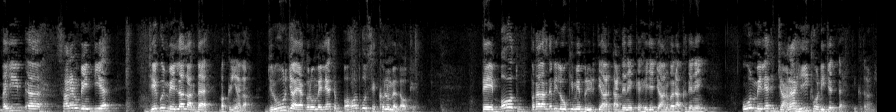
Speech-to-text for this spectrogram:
ਬਾਈ ਜੀ ਸਾਰਿਆਂ ਨੂੰ ਬੇਨਤੀ ਹੈ, ਜੇ ਕੋਈ ਮੇਲਾ ਲੱਗਦਾ ਹੈ ਬੱਕਰੀਆਂ ਦਾ, ਜਰੂਰ ਜਾਇਆ ਕਰੋ ਮੇਲਿਆਂ 'ਚ, ਬਹੁਤ ਕੁਝ ਸਿੱਖਣ ਨੂੰ ਮਿਲਦਾ ਉੱਥੇ। ਤੇ ਬਹੁਤ ਪਤਾ ਲੱਗਦਾ ਵੀ ਲੋਕ ਕਿਵੇਂ ਬਰੀਡ ਤਿਆਰ ਕਰਦੇ ਨੇ, ਕਿਹੋ ਜਿਹੇ ਜਾਨਵਰ ਰੱਖਦੇ ਨੇ। ਉਹ ਮੇਲਿਆਂ 'ਚ ਜਾਣਾ ਹੀ ਤੁਹਾਡੀ ਜਿੱਤ ਹੈ, ਇੱਕ ਤਰ੍ਹਾਂ ਦੀ।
